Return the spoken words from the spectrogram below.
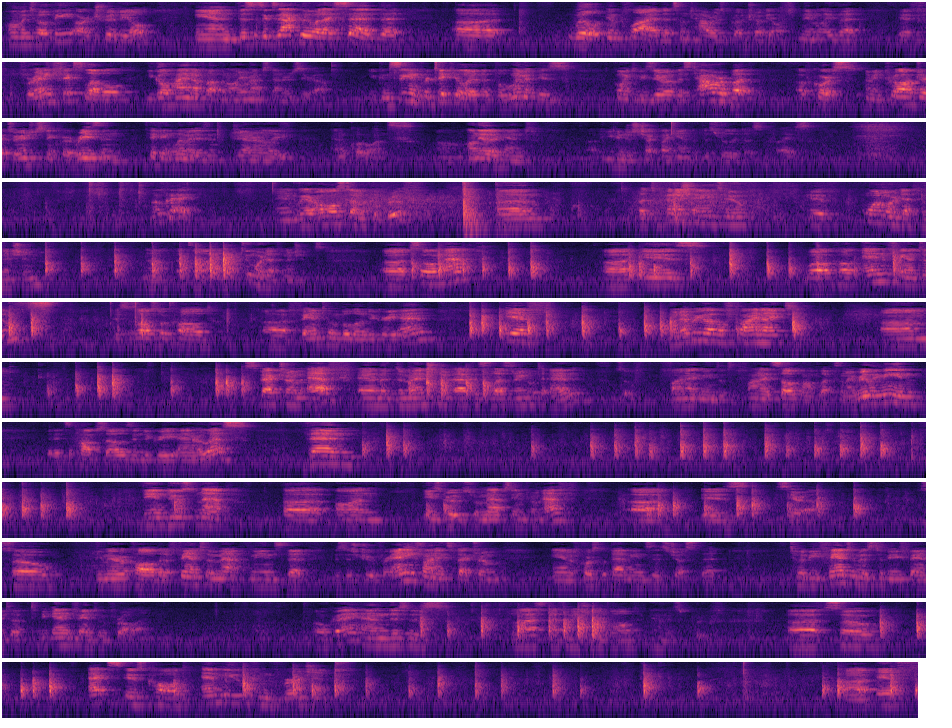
homotopy are trivial. And this is exactly what I said that uh, will imply that some tower is pro-trivial. Namely that if for any fixed level you go high enough up and all your maps down are zero. You can see in particular that the limit is going to be zero of this tower, but of course, I mean, pro objects are interesting for a reason. Taking limit isn't generally an equivalence. On the other hand, uh, you can just check by hand that this really does suffice. Okay, and we are almost done with the proof. Um, but to finish, I need to give one more definition. No, that's a lie. Two more definitions. Uh, so a map uh, is what I'll call n phantom. This is also called uh, phantom below degree n. If whenever you have a finite um, spectrum f and the dimension of f is less than or equal to n, so finite means it's a finite cell complex, and I really mean that its top cell is in degree n or less, then the induced map uh, on these groups from maps in from F uh, is zero. So you may recall that a phantom map means that this is true for any finite spectrum, And of course, what that means is just that to be phantom is to be phantom, to be n phantom for all n. Okay, and this is the last definition involved in this proof. Uh, so X is called mu convergent. Uh, if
